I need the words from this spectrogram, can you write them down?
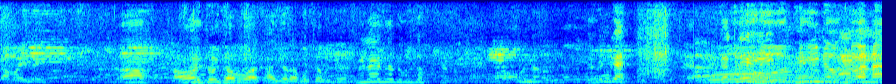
কামাই নাই ওই তোই খাব আর খাই গেলা বসে বসে মিলাই দিয়ে তুমি না ও ধীরে না উঠবা না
